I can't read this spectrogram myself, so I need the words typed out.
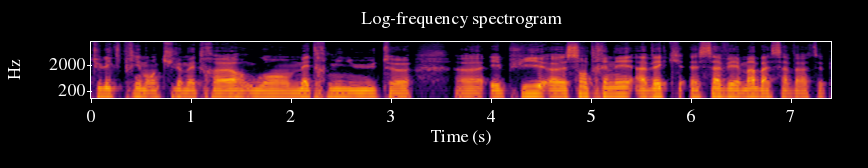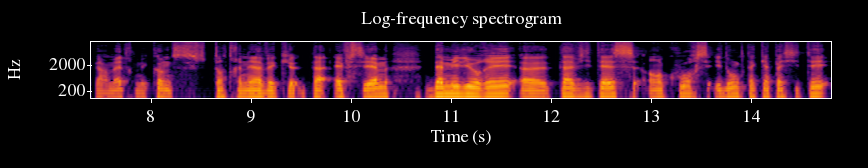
tu l'exprimes en kilomètre heure ou en mètre minute. Euh, euh, et puis euh, s'entraîner avec sa VMA, bah, ça va te permettre, mais comme t'entraîner avec ta FCM, d'améliorer ta vitesse en course et donc ta capacité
